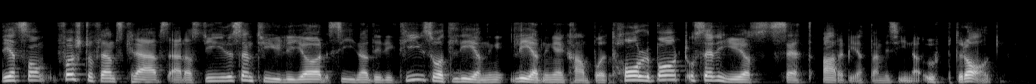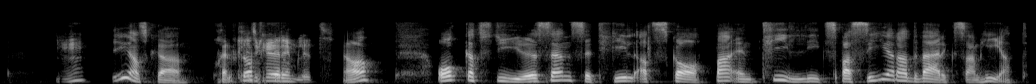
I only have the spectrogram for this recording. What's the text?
Det som först och främst krävs är att styrelsen tydliggör sina direktiv så att ledning, ledningen kan på ett hållbart och seriöst sätt arbeta med sina uppdrag. Mm. Det är ganska Det självklart. tycker jag är rimligt. Ja. Och att styrelsen ser till att skapa en tillitsbaserad verksamhet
